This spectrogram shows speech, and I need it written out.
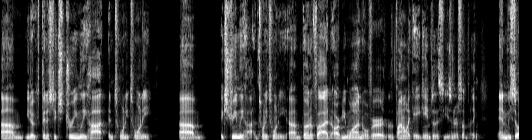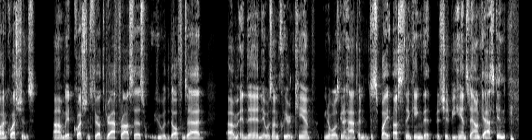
Um, you know, he finished extremely hot in 2020. Um, extremely hot in 2020. Um, bona fide RB1 over the final like eight games of the season or something. And we still had questions. Um, we had questions throughout the draft process. Who would the Dolphins add? Um, and then it was unclear in camp, you know, what was going to happen, despite us thinking that it should be hands down Gaskin.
